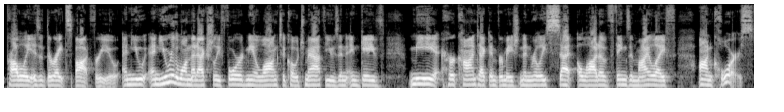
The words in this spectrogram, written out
probably isn't the right spot for you. And you and you were the one that actually forwarded me along to Coach Matthews and, and gave me her contact information and really set a lot of things in my life on course.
